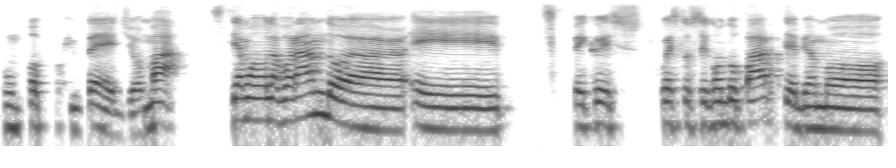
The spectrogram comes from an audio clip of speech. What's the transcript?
un po' più peggio. Ma stiamo lavorando uh, e per questo secondo parte abbiamo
